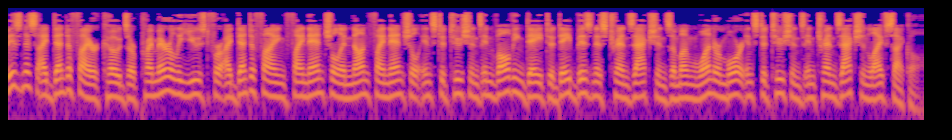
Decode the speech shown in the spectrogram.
Business identifier codes are primarily used for identifying financial and non-financial institutions involving day-to-day -day business transactions among one or more institutions in transaction lifecycle.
